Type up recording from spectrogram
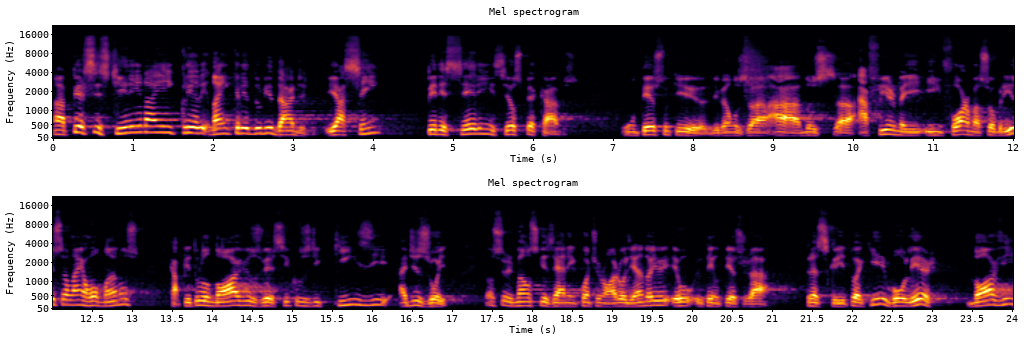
a persistirem na incredulidade e assim perecerem em seus pecados. Um texto que, digamos, a, a, nos a, afirma e, e informa sobre isso é lá em Romanos capítulo 9, os versículos de 15 a 18. Então, se os irmãos quiserem continuar olhando, eu, eu tenho o texto já transcrito aqui, vou ler 9,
